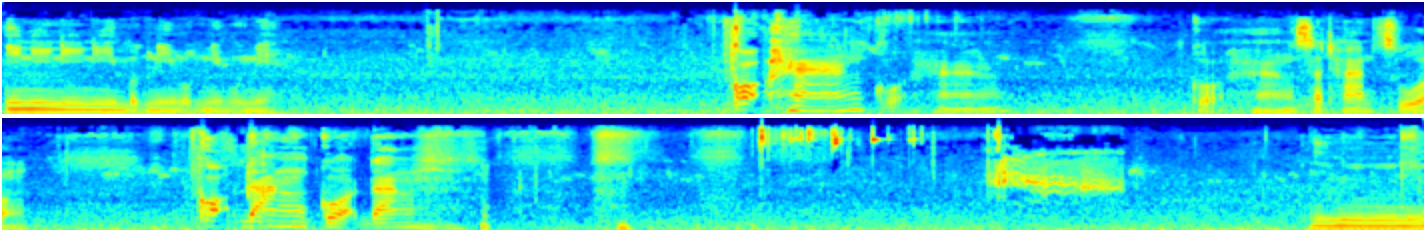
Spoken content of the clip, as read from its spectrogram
นี่นี่นี่นี่บักนี่บักนี่บักนี่เกาะหางเกาะหางเกาะหางสถานสวง เกาะดังเกาะดัง นี่นี่นี่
